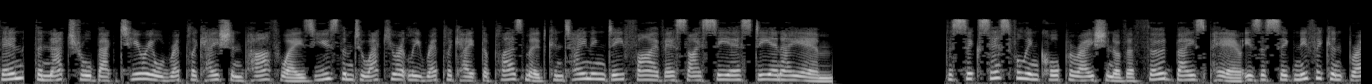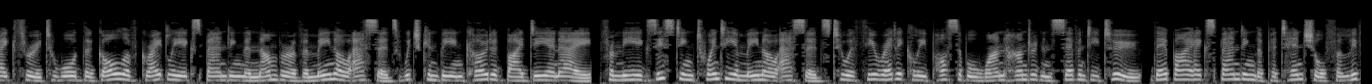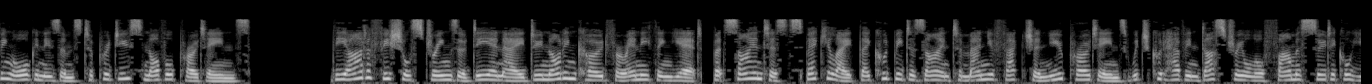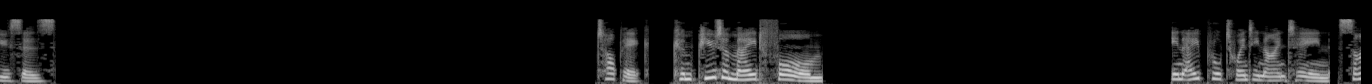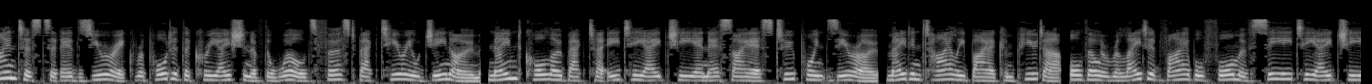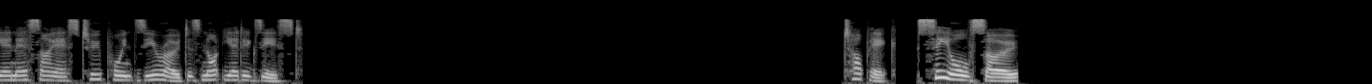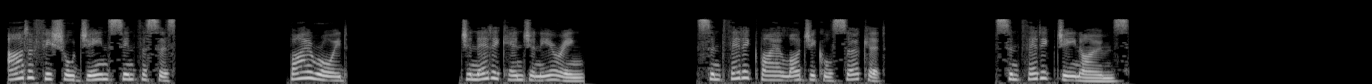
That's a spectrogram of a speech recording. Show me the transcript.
Then, the natural bacterial replication pathways use them to accurately replicate the plasmid containing D5-SICS-DNAM. The successful incorporation of a third base pair is a significant breakthrough toward the goal of greatly expanding the number of amino acids which can be encoded by DNA, from the existing 20 amino acids to a theoretically possible 172, thereby expanding the potential for living organisms to produce novel proteins. The artificial strings of DNA do not encode for anything yet, but scientists speculate they could be designed to manufacture new proteins which could have industrial or pharmaceutical uses. Computer-made form In April 2019, scientists at ETH Zurich reported the creation of the world's first bacterial genome, named Caulobacter ETHENSIS 2.0, made entirely by a computer, although a related viable form of CETHENSIS 2.0 does not yet exist. See also Artificial gene synthesis Bioroid Genetic engineering Synthetic biological circuit Synthetic genomes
